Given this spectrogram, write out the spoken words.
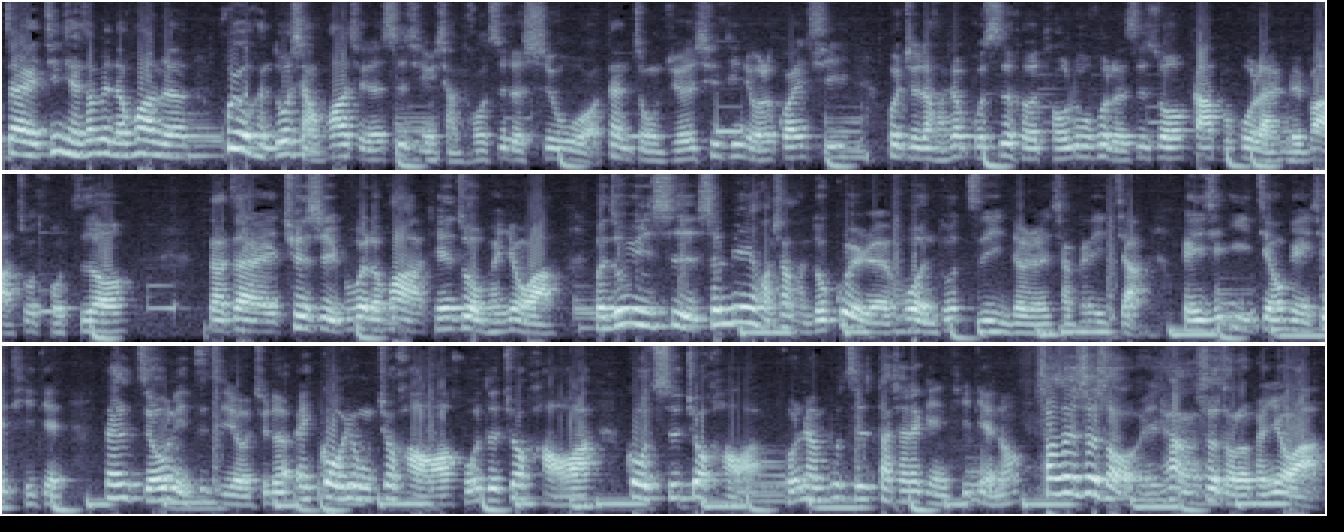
在金钱上面的话呢，会有很多想花钱的事情，想投资的事物，但总觉得现金流的关系，会觉得好像不适合投入，或者是说嘎不过来，没办法做投资哦。那在劝世一部分的话，天蝎座的朋友啊，本周运势身边好像很多贵人或很多指引的人，想跟你讲，给你一些意见或给你一些提点，但是只有你自己有觉得，哎，够用就好啊，活着就好啊，够吃就好啊，浑然不知大家在给你提点哦。上升射手也太阳射手的朋友啊，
